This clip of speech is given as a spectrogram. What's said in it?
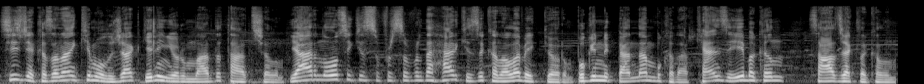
Sizce kazanan kim olacak? Gelin yorumlarda tartışalım. Yarın 18.00'da herkesi kanala bekliyorum. Bugünlük benden bu kadar. Kendinize iyi bakın. Sağlıcakla kalın.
